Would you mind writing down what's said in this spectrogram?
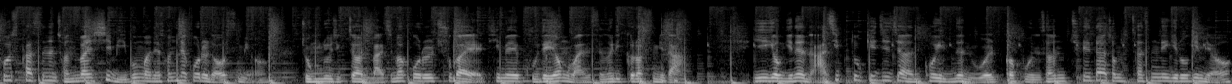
푸스카스는 전반 12분 만에 선제골을 넣었으며 종료 직전 마지막 골을 추가해 팀의 9대0 완승을 이끌었습니다. 이 경기는 아직도 깨지지 않고 있는 월드컵 본선 최다 점수차 승리 기록이며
